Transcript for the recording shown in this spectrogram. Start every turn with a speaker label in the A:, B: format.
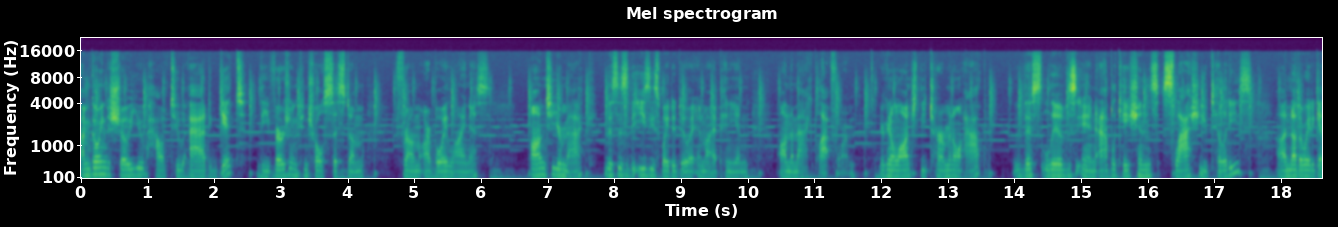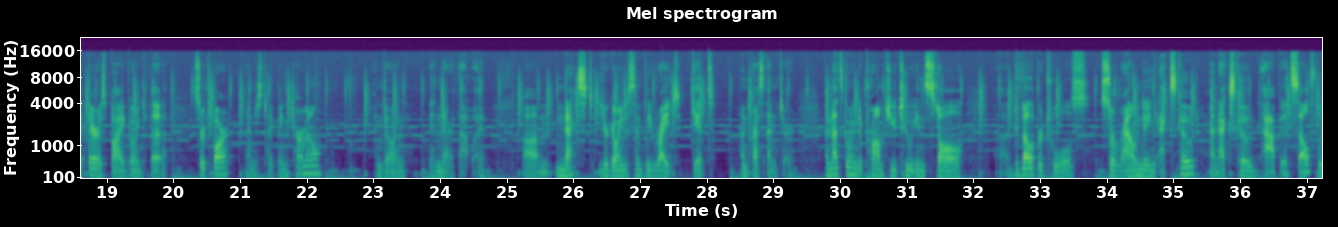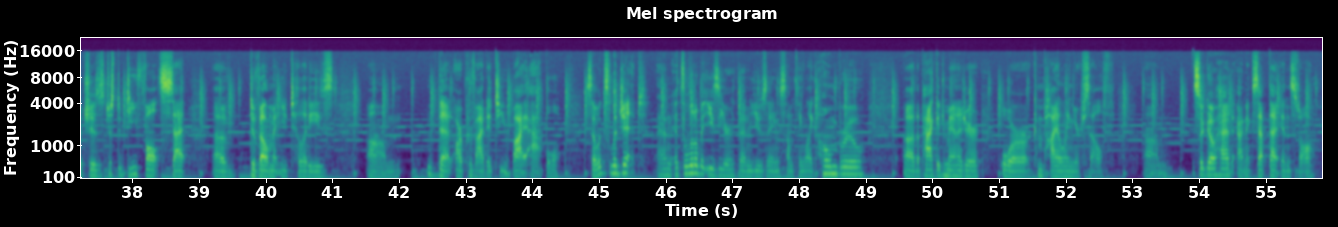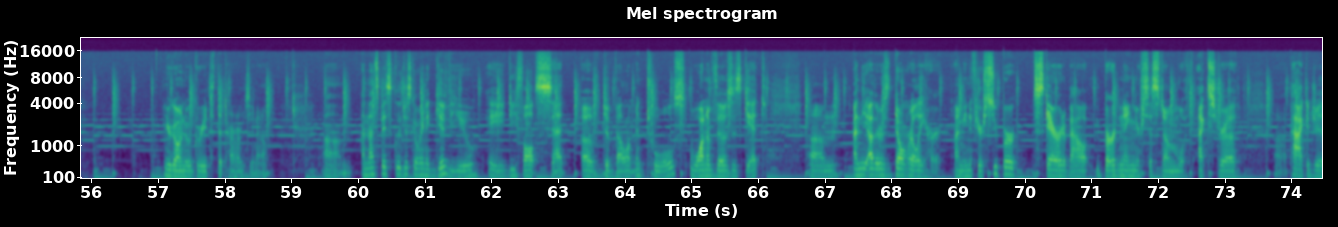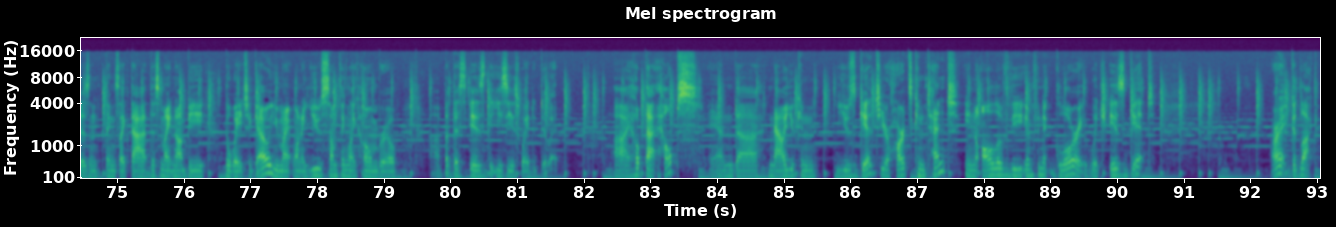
A: I'm going to show you how to add Git, the version control system from our boy Linus, onto your Mac. This is the easiest way to do it, in my opinion, on the Mac platform. You're going to launch the Terminal app. This lives in applications slash utilities. Another way to get there is by going to the search bar and just typing terminal and going in there that way. Um, next, you're going to simply write git and press enter. And that's going to prompt you to install uh, developer tools surrounding Xcode and Xcode app itself, which is just a default set of development utilities um, that are provided to you by Apple. So it's legit, and it's a little bit easier than using something like Homebrew, uh, the package manager, or compiling yourself. Um, so go ahead and accept that install. You're going to agree to the terms, you know. Um, and that's basically just going to give you a default set of development tools. One of those is Git, um, and the others don't really hurt. I mean, if you're super scared about burdening your system with extra uh, packages and things like that, this might not be the way to go. You might want to use something like Homebrew, uh, but this is the easiest way to do it. I hope that helps, and uh, now you can use Git to your heart's content in all of the infinite glory, which is Git. All right, good luck.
